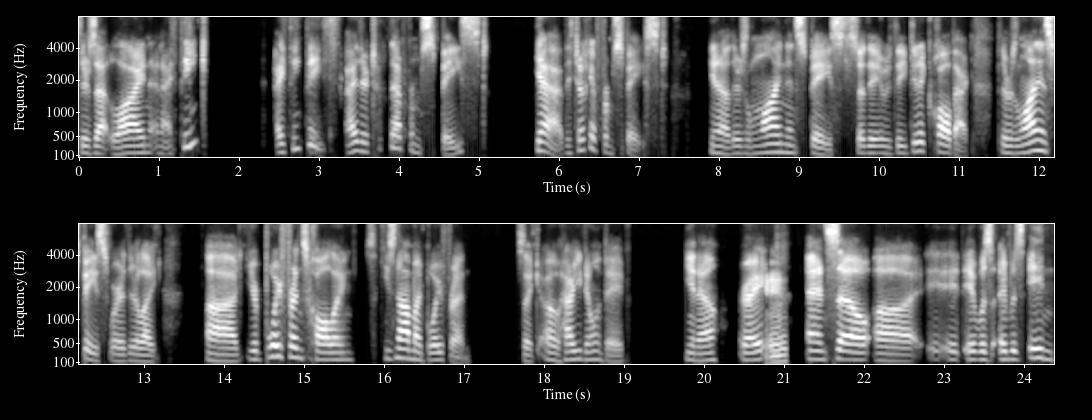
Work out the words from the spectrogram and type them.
there's that line and I think I think they either took that from Spaced. Yeah, they took it from Spaced. You know, there's a line in Spaced. So they they did a callback. There was a line in Spaced where they're like, uh, your boyfriend's calling. It's like, he's not my boyfriend. It's like, oh, how are you doing, babe? You know, right? And so uh it it was it was in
